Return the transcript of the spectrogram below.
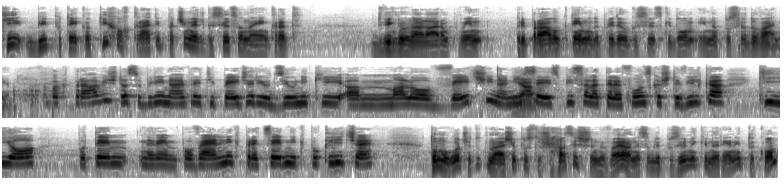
ki bi potekal tiho, hkrati pa čim več gasilcev naenkrat dvignil na alarm, pomeni pripravo k temu, da pridejo v gasilski dom in na posredovanje. Ampak praviš, da so bili najprej ti pageri odzivniki um, malo večji, na njih ja. se je izpisala telefonska številka, ki jo potem, ne vem, poveljnik, predsednik pokliče. To mogoče tudi naši poslušalci še ne vejo, ne so bili pozivniki narejeni tako,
